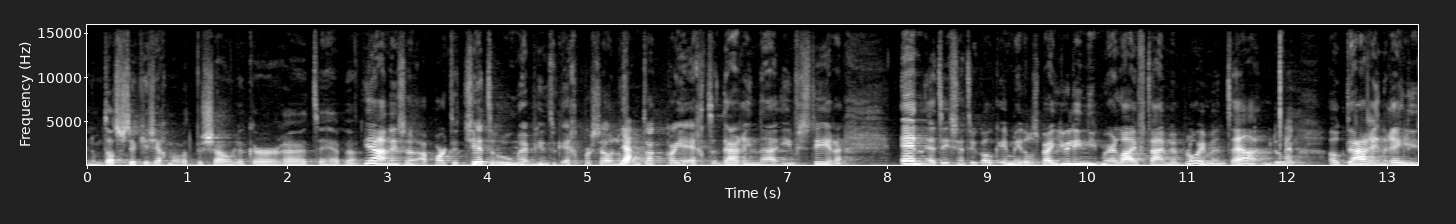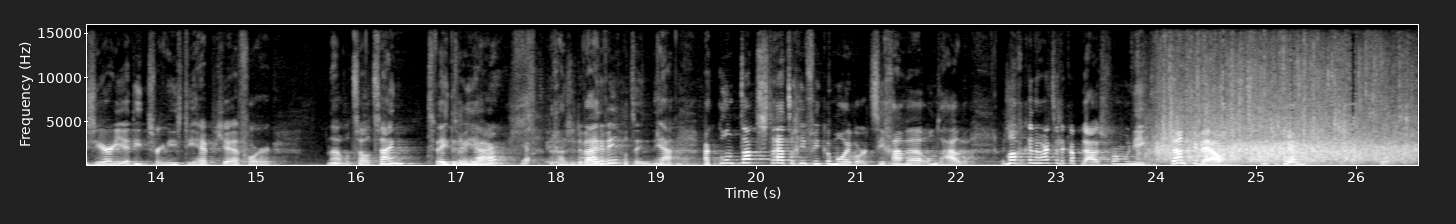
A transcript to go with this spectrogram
En om dat stukje zeg maar wat persoonlijker uh, te hebben. Ja, en in zo'n aparte chatroom heb je natuurlijk echt persoonlijk ja. contact, kan je echt daarin investeren. En het is natuurlijk ook inmiddels bij jullie niet meer lifetime employment. Hè? Ik bedoel, ook daarin realiseer je, die trainees die heb je voor nou wat zal het zijn? Twee, drie Twee jaar? jaar, ja. Dan gaan ze de wijde wereld in. Ja. Maar contactstrategie vind ik een mooi woord. Die gaan we onthouden. Mag ik een hartelijk applaus voor Monique? Dankjewel. Dank je.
